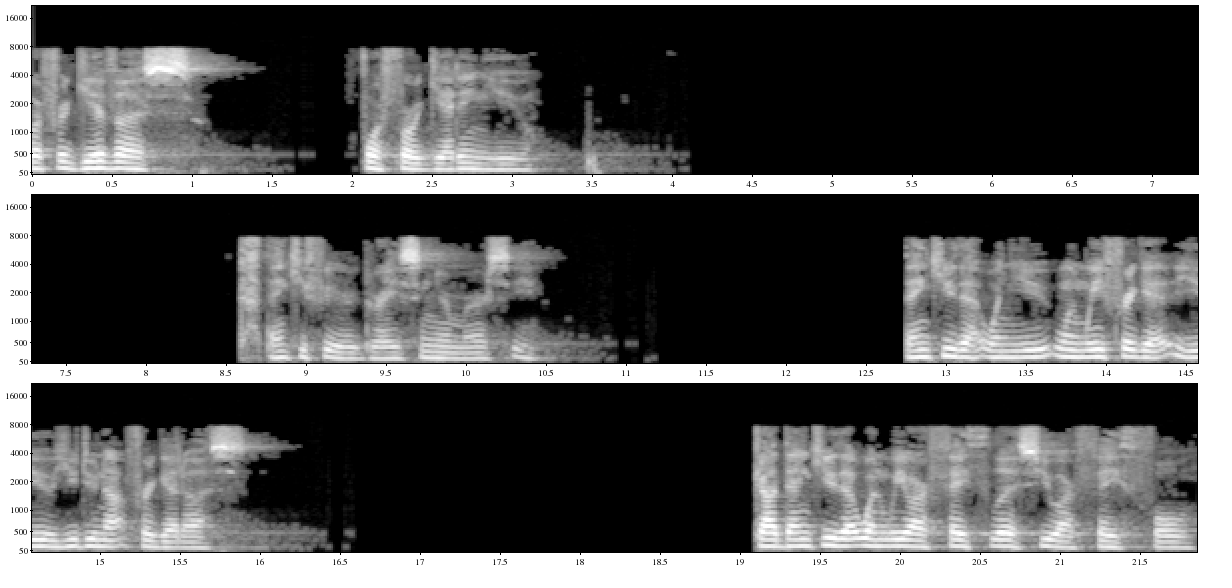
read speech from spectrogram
Lord, forgive us for forgetting you. God, thank you for your grace and your mercy. Thank you that when you when we forget you, you do not forget us. God, thank you that when we are faithless, you are faithful.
